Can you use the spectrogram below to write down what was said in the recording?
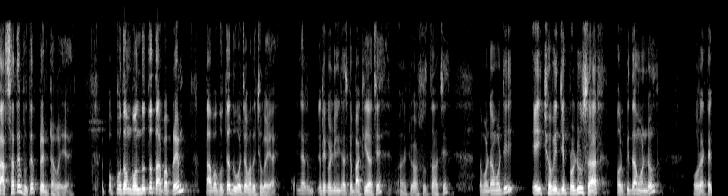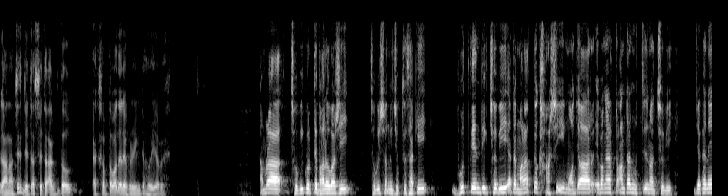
তার সাথে ভূতের প্রেমটা হয়ে যায়। প্রথম বন্ধুত্ব, তারপর প্রেম, তারপর ভূতে দু বছর বাদে চলে যায়। রেকর্ডিং আজকে বাকি আছে একটু অসুস্থ আছে। তো মোটামুটি এই ছবির যে প্রডিউসার অর্পিতা মণ্ডল, ওর একটা গান আছে যেটা, সেটা একদম এক সপ্তাহ বাদে রেকর্ডিংটা হয়ে যাবে। আমরা ছবি করতে ভালোবাসি, ছবির সঙ্গে যুক্ত থাকি। ভূত কেন্দ্রিক ছবি, একটা মারাত্মক হাসি, মজার এবং একটা টান টান উত্তেজনার ছবি, যেখানে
